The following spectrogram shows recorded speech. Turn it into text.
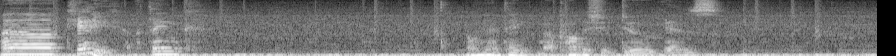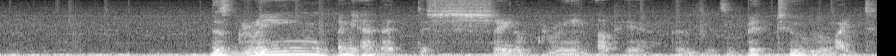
Okay, I think. Only I think I probably should do is this green. Let me add that the shade of green up here because it's a bit too light.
